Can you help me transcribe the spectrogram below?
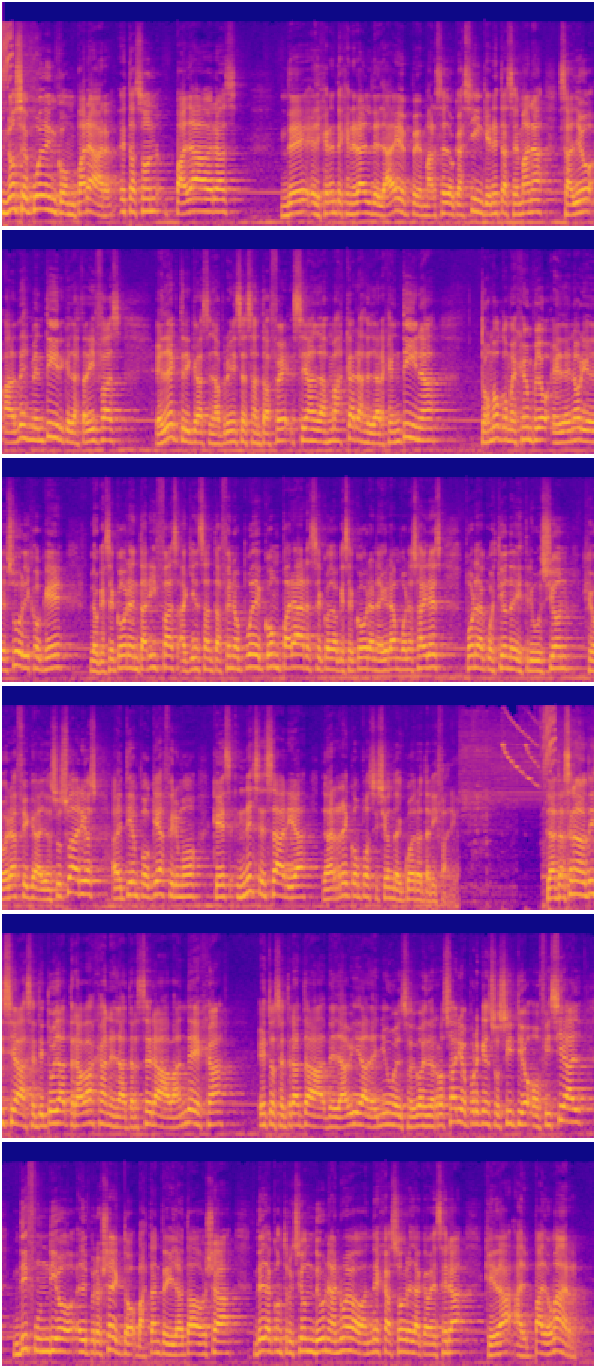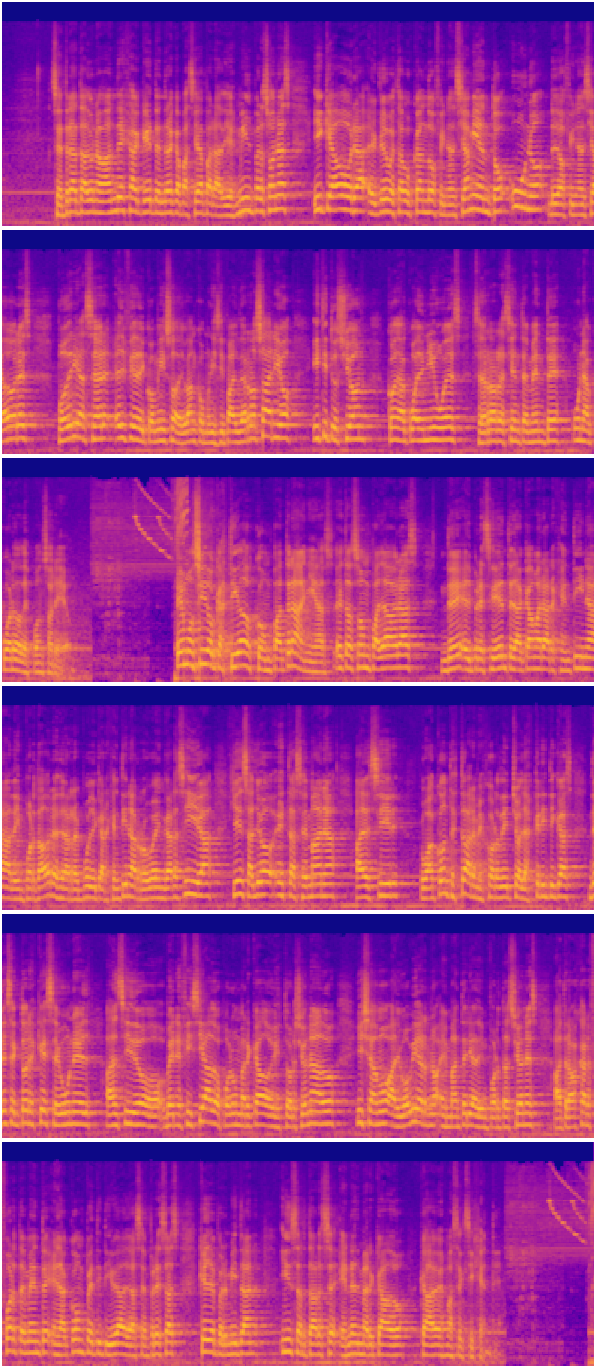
No se pueden comparar, estas son palabras del gerente general de la EPE, Marcelo Casín, que en esta semana salió a desmentir que las tarifas eléctricas en la provincia de Santa Fe sean las más caras de la Argentina. Tomó como ejemplo Edenor y Edesur, dijo que lo que se cobra en tarifas aquí en Santa Fe no puede compararse con lo que se cobra en el Gran Buenos Aires por la cuestión de distribución geográfica de los usuarios, al tiempo que afirmó que es necesaria la recomposición del cuadro tarifario. La tercera noticia se titula Trabajan en la tercera bandeja. Esto se trata de la vida de Newell's Old Boys de Rosario porque en su sitio oficial difundió el proyecto, bastante dilatado ya, de la construcción de una nueva bandeja sobre la cabecera que da al Palomar. Se trata de una bandeja que tendrá capacidad para 10.000 personas y que ahora el club está buscando financiamiento. Uno de los financiadores podría ser el fideicomiso del Banco Municipal de Rosario, institución con la cual Newell's cerró recientemente un acuerdo de sponsoreo. Hemos sido castigados con patrañas. Estas son palabras del presidente de la Cámara Argentina de Importadores de la República Argentina, Rubén García, quien salió esta semana a decir, o a contestar, mejor dicho, las críticas de sectores que, según él, han sido beneficiados por un mercado distorsionado y llamó al gobierno en materia de importaciones a trabajar fuertemente en la competitividad de las empresas que le permitan insertarse en el mercado cada vez más exigente.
